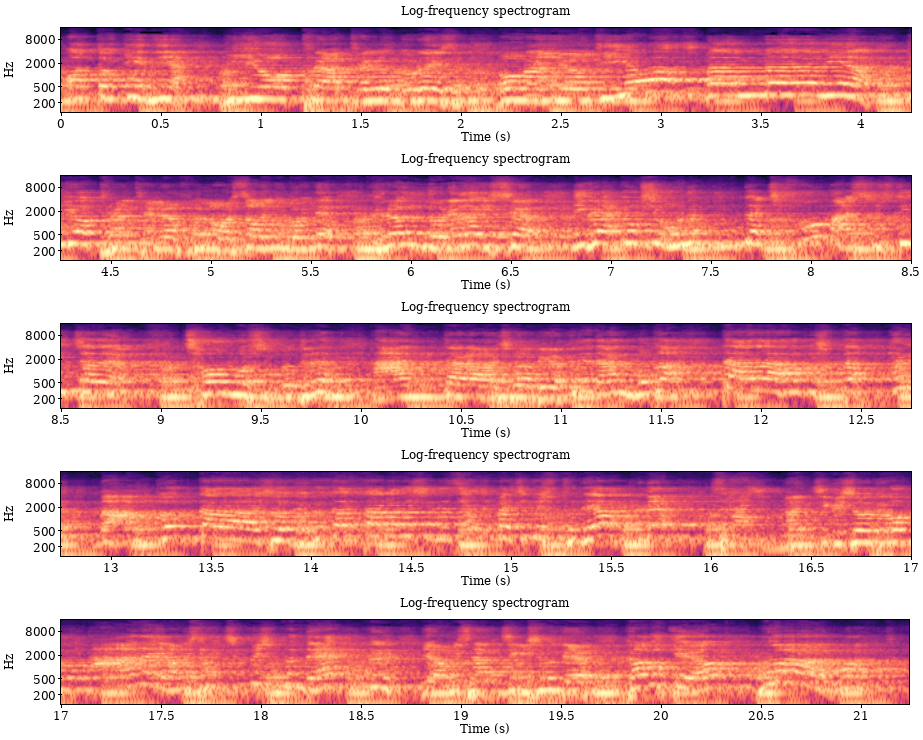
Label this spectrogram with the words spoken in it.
어떤 게 있느냐? 미오 프라텔로 노래에서. 오 미오. 디오? 맘마미아 미오 프라텔로 어, 써있는 건데 그런 노래가 있어요. 이걸 혹시 오늘 분가 처음 아실 수도 있잖아요. 처음 오신 분들은 안 따라 하셔도 돼요. 근데 난 뭔가 따라 하고 싶다 하면 마음껏 따라 하셔도 되고 나 따라 하시는 사진만 찍고 싶은데요? 근데 사진만 찍으셔도 되고 아나 영상 찍고 싶은데. 그럼 영상 찍으시면 돼요. 가볼게요. 원,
